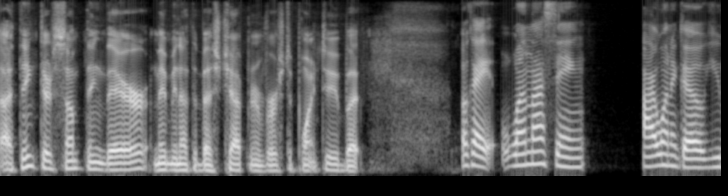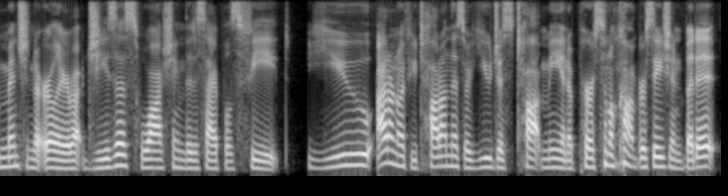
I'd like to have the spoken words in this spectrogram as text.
I think there's something there. Maybe not the best chapter and verse to point to, but Okay, one last thing. I want to go. You mentioned earlier about Jesus washing the disciples' feet. You, I don't know if you taught on this or you just taught me in a personal conversation, but it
